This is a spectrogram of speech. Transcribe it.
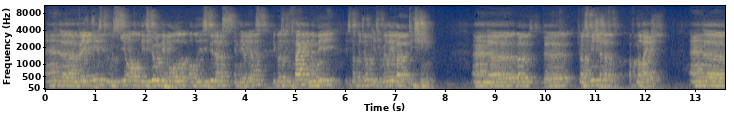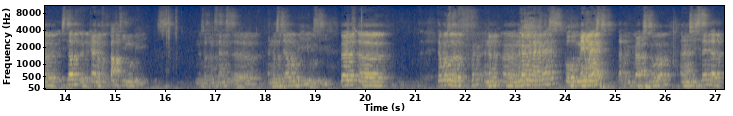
And uh, I'm very pleased to see all these young people, all these students in the audience, because in fact, my movie, it's not a joke, it's really about teaching and uh, about the transmission of, of knowledge. And uh, it's not a kind of party movie, it's in a certain sense uh, an austere movie, you will see. But uh, there was a, an, an, American actress called Mae West, that you perhaps know her, and she said that uh,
